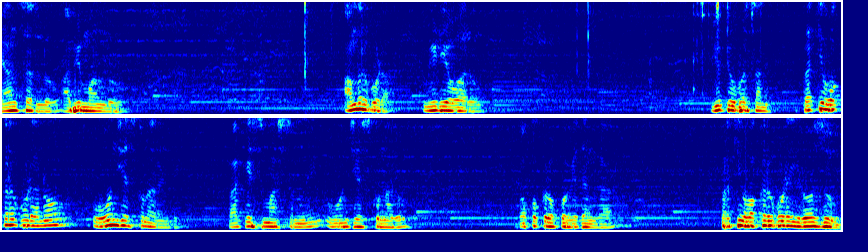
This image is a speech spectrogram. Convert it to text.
డ్యాన్సర్లు అభిమానులు అందరూ కూడా మీడియా వారు యూట్యూబర్స్ అని ప్రతి ఒక్కరు కూడాను ఓన్ చేసుకున్నారండి. రాకేష్ మాస్టర్ని ఓన్ చేసుకున్నారు. ఒక్కొక్కరు ఒక్కో విధంగా. ప్రతి ఒక్కరు కూడా ఈరోజు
